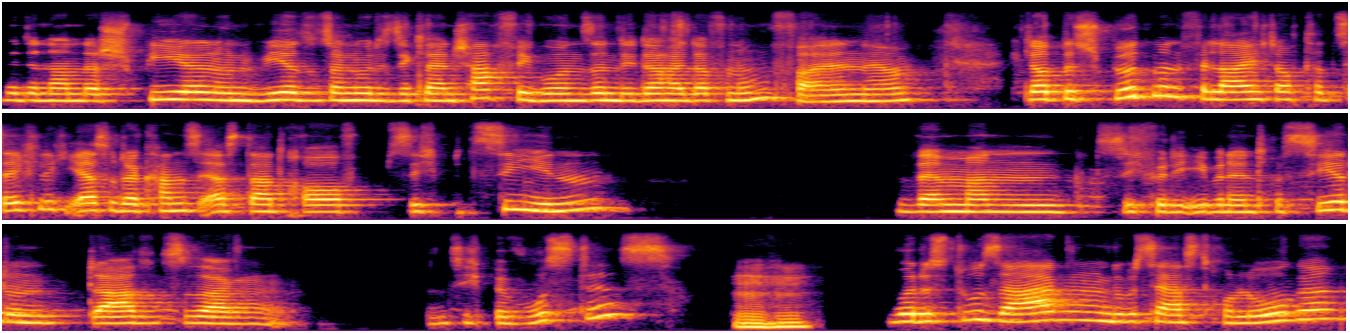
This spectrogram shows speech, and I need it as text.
miteinander spielen und wir sozusagen nur diese kleinen Schachfiguren sind, die da halt davon umfallen, ja. Ich glaube, das spürt man vielleicht auch tatsächlich erst oder kann es erst darauf sich beziehen, wenn man sich für die Ebene interessiert und da sozusagen sich bewusst ist. Mhm. Würdest du sagen, du bist ja Astrologe,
